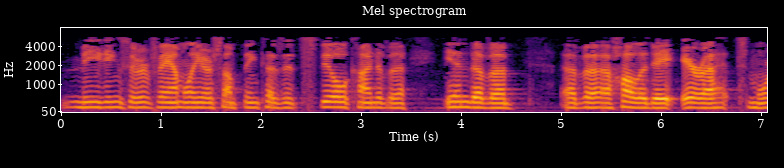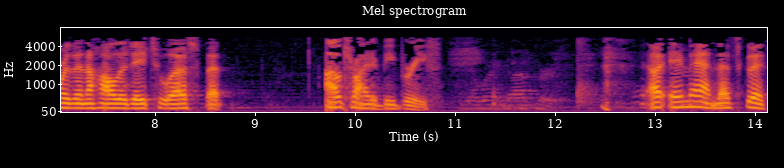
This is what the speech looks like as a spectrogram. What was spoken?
meetings or family or something because it's still kind of a end of a, of a holiday era. It's more than a holiday to us, but I'll try to be brief. Uh, amen. That's good.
